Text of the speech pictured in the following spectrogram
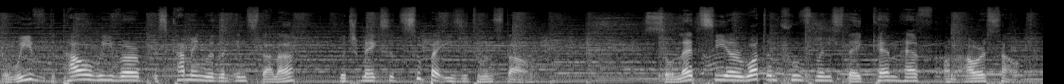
The, Rev- the Tal Reverb is coming with an installer, which makes it super easy to install. So let's hear what improvements they can have on our sound.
